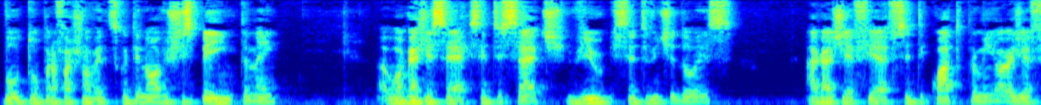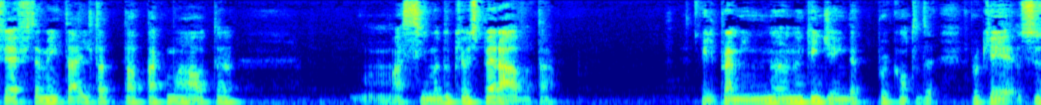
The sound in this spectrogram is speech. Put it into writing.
voltou para a faixa 9059, o XPIN também o HGCR 107, VILG 122, HGFF 104. Para mim, o HGFF também tá, ele tá, tá, tá com uma alta acima do que eu esperava, tá? Ele para mim não, não entendi ainda por conta da porque se,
